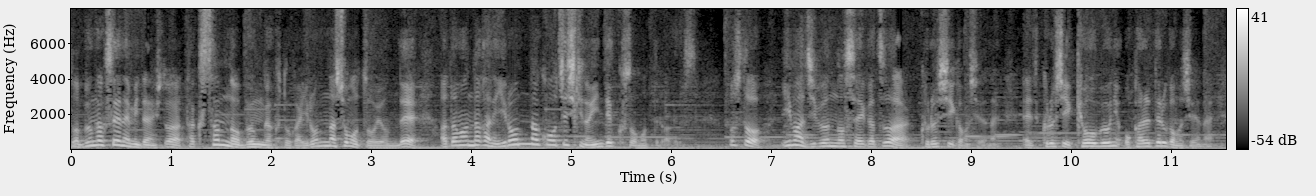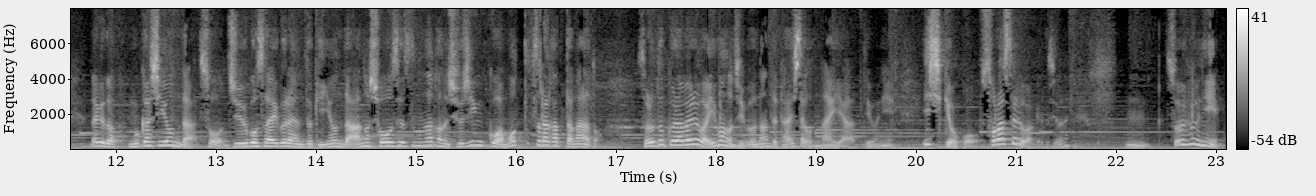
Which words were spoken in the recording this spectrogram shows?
その文学青年みたいな人はたくさんの文学とかいろんな書物を読んで頭の中にいろんなこう知識のインデックスを持ってるわけです。そうすると今自分の生活は苦しいかもしれない、え苦しい境遇に置かれてるかもしれない。だけど昔読んだそう15歳ぐらいの時に読んだあの小説の中の主人公はもっと辛かったなと。それと比べれば今の自分なんて大したことないやっていうふうに意識をこう反らせるわけですよね、うん、そういうふうに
